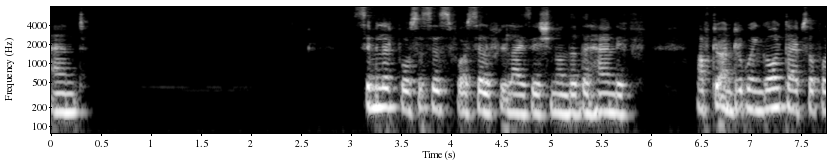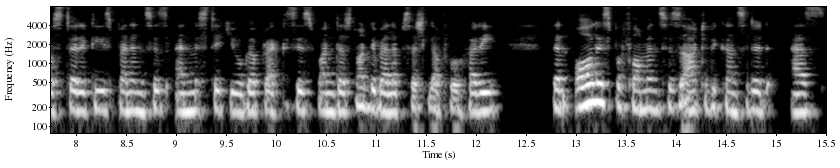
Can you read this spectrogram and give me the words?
and Similar processes for self realization, on the other hand, if after undergoing all types of austerities, penances, and mystic yoga practices, one does not develop such love for Hari, then all his performances are to be considered as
